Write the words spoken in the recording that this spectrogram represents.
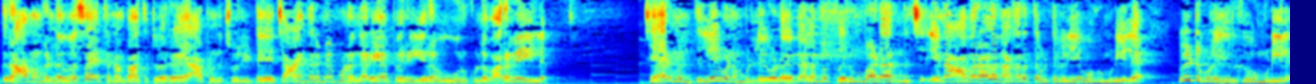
கிராமங்கள்ல விவசாயத்தை நான் பார்த்துட்டு வரேன் அப்படின்னு சொல்லிட்டு சாயந்தரமே போன நிறைய பேர் இரவு ஊருக்குள்ள வரவே இல்லை. சேர்மன் தில்லைவனம் பிள்ளையோட நிலைமை பெரும்பாடா இருந்துச்சு. ஏன்னா அவரால் நகரத்தை விட்டு வெளியே போக முடியல வீட்டுக்குள்ள இருக்கவும் முடியல.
